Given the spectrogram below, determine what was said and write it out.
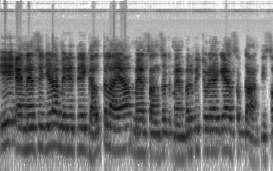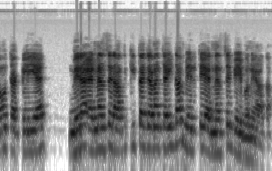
ਇਹ ਐਨਐਸਏ ਜਿਹੜਾ ਮੇਰੇ ਤੇ ਗਲਤ ਲਾਇਆ, ਮੈਂ ਸੰਸਦ ਮੈਂਬਰ ਵੀ ਚੁਣਿਆ ਗਿਆ, ਸੰਵਿਧਾਨ ਦੀ ਸਹੁੰ ਚੱਕ ਲਈ ਹੈ। ਮੇਰਾ ਐਨਐਸਏ ਰੱਦ ਕੀਤਾ ਜਾਣਾ ਚਾਹੀਦਾ, ਮੇਰੇ ਤੇ ਐਨਐਸਏ ਬੇਬੁਨਿਆਦ ਆ।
